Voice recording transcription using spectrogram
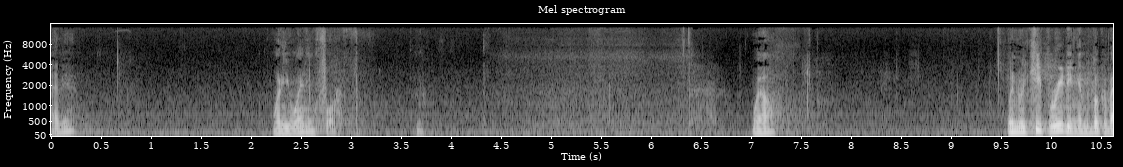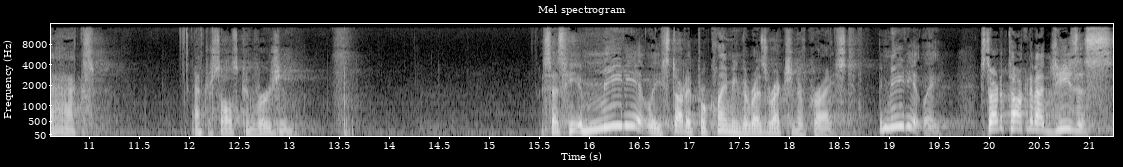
Have you? What are you waiting for? Well, when we keep reading in the book of Acts, after Saul's conversion, it says he immediately started proclaiming the resurrection of Christ. Immediately. Started talking about Jesus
